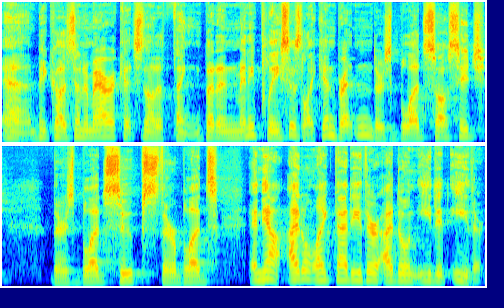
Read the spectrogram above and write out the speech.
Uh, because in America it's not a thing. But in many places, like in Britain, there's blood sausage, there's blood soups, there are bloods. And yeah, I don't like that either. I don't eat it either.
